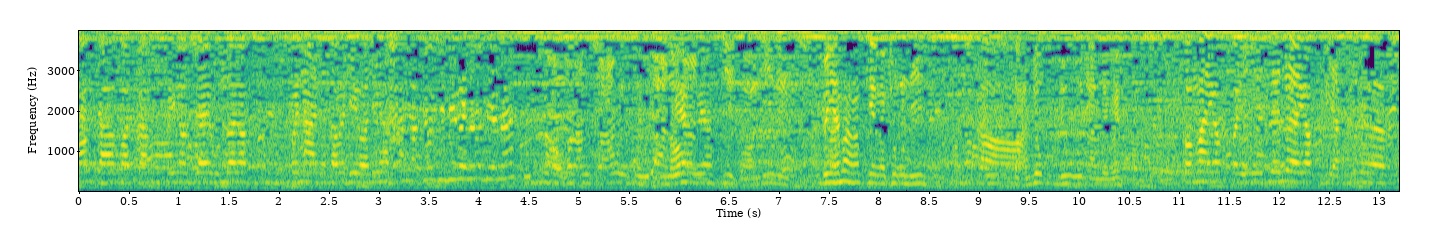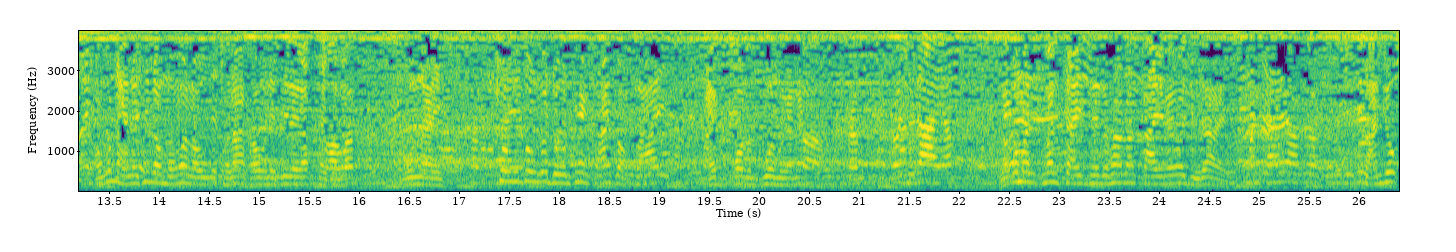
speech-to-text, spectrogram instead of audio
น้องจากวัดตรังเป็นกำลังใจให้ผมด้วยครับไปหน้าจะทำให้ดีกว่านี้ครับเอาละครับยินดีด้วยนะเบียร์นะเข่าพลังช้างเลยหมูด้านน้องที่ก่อนนี่เลยเป็นไงบ้างครับเกมกับชกวันนี้ก็สามยกดูอึดอัดเลยไหมก็ไม่ครับไปเรื่อยๆครับเบียดเรื่อยๆครับอาวุธไหนเลยที่เรามองว่าเราชนะเขาในที่ได้รับชัยชเอาครันะบวงในช่วงต้นๆก็โดนแข้งซ้ายสอกซ้ายหลายพอสมควรเหมือนกันนะก็ครับก็อยู่ได้ครับ แล้วก็มันมั่นใจในสภาพร่างกายไหมว่าอยู่ได้ มันใจครับก็สามยก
